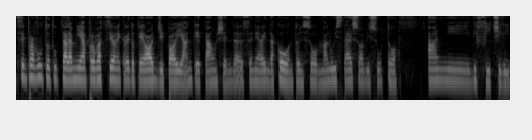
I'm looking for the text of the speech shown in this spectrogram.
sempre avuto tutta la mia approvazione credo che oggi poi anche Townshend se ne renda conto insomma lui stesso ha vissuto anni difficili.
